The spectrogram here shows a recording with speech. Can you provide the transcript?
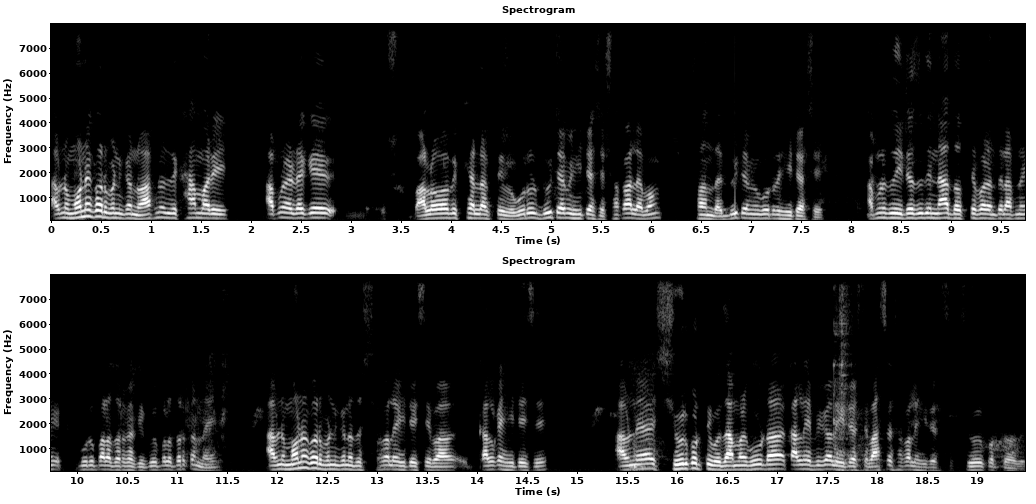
আপনি মনে করবেন কেন? আপনি যদি খামারি, আপনার এটাকে ভালোভাবে খেয়াল রাখতে হবে। গরুর দুই টাইমে হিট আসে, সকাল এবং সন্ধ্যায়। দুই টাইমে গরুর হিট আসে। আপনি যদি এটা যদি না ধরতে পারেন, তাহলে আপনি গরু পালা দরকার কি? গরু পালা দরকার নাই? আপনি মনে করবেন কেন যে সকালে হিট হয়েছে বা কালকা হিট হয়েছে আপনি শিওর করতে হবে যে আমার গরুটা কালকে বিকালে হিট আসছে, বাচ্চা সকালে হিট আসছে শিওর করতে হবে।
